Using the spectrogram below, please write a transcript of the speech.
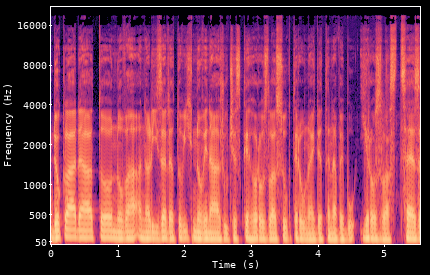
Dokládá to nová analýza datových novinářů Českého rozhlasu, kterou najdete na webu iRozhlas.cz.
